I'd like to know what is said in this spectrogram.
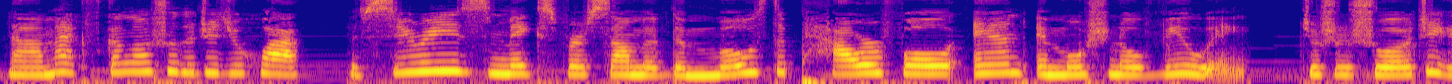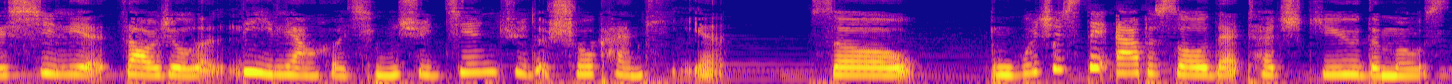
那 Max 刚刚说的这句话，The series makes for some of the most powerful and emotional viewing，就是说这个系列造就了力量和情绪兼具的收看体验。So, which is the episode that touched you the most?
